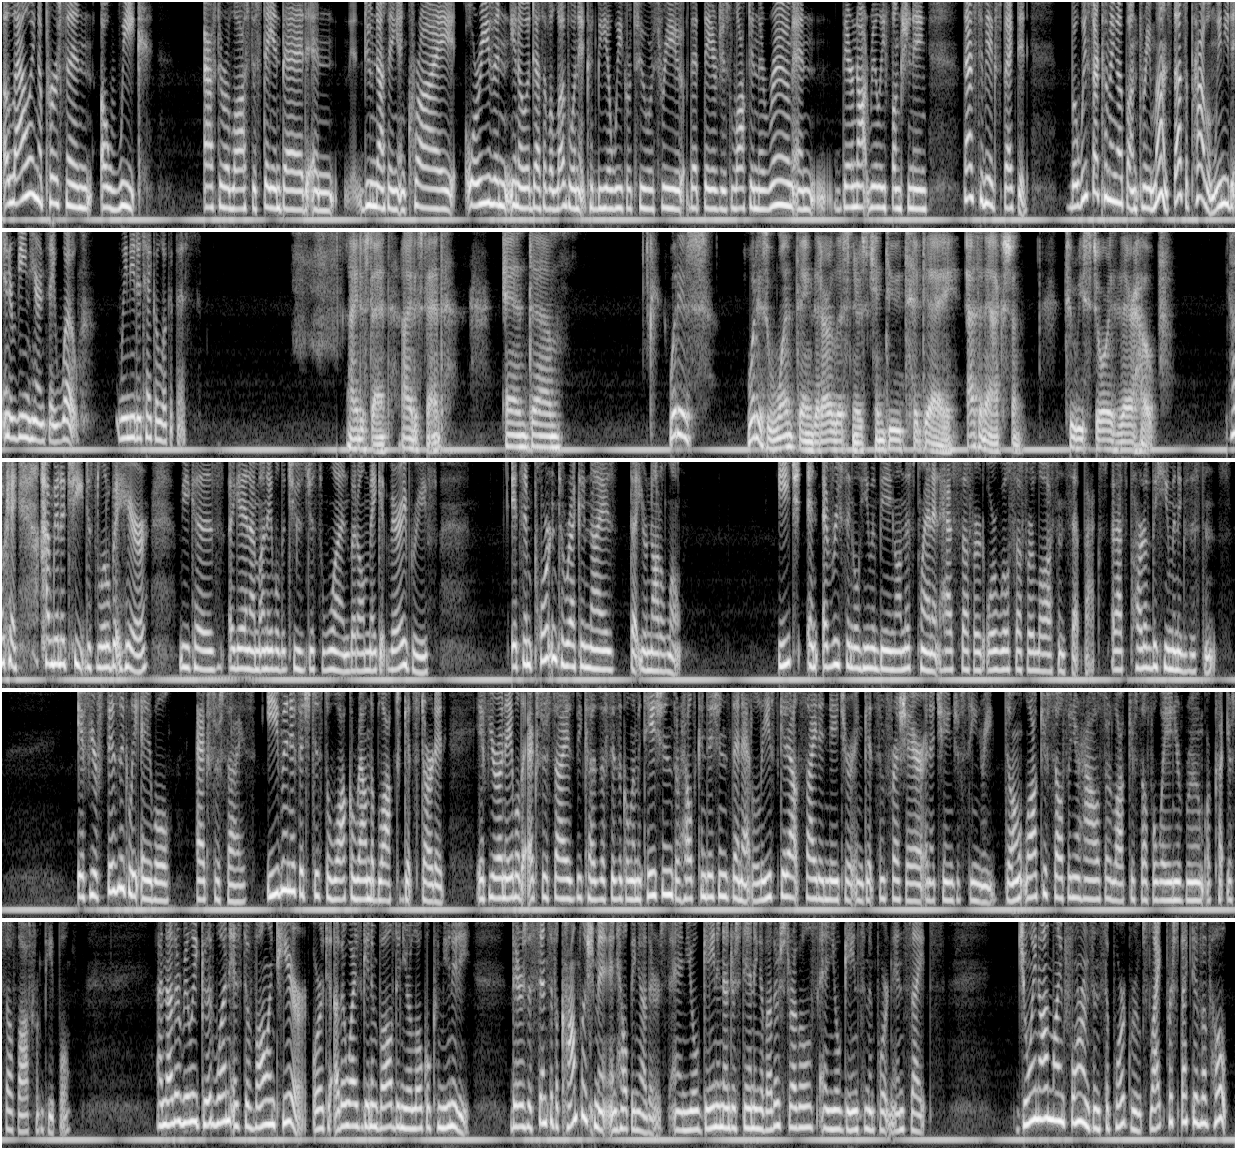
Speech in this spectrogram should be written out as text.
Allowing a person a week after a loss to stay in bed and do nothing and cry or even you know a death of a loved one. It could be a week or two or three that they're just locked in their room and they're not really functioning. That's to be expected. But we start coming up on three months. That's a problem. We need to intervene here and say whoa we need to take a look at this. I understand. I understand. And um, what is what is one thing that our listeners can do today as an action to restore their hope? Okay, I'm going to cheat just a little bit here because, again, I'm unable to choose just one, but I'll make it very brief. It's important to recognize that you're not alone. Each and every single human being on this planet has suffered or will suffer loss and setbacks. That's part of the human existence. If you're physically able, exercise, even if it's just a walk around the block to get started. If you're unable to exercise because of physical limitations or health conditions, then at least get outside in nature and get some fresh air and a change of scenery. Don't lock yourself in your house or lock yourself away in your room or cut yourself off from people. Another really good one is to volunteer or to otherwise get involved in your local community. There's a sense of accomplishment in helping others, and you'll gain an understanding of other struggles and you'll gain some important insights. Join online forums and support groups like Perspective of Hope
